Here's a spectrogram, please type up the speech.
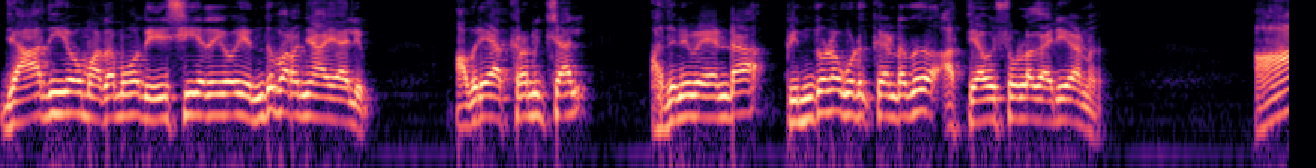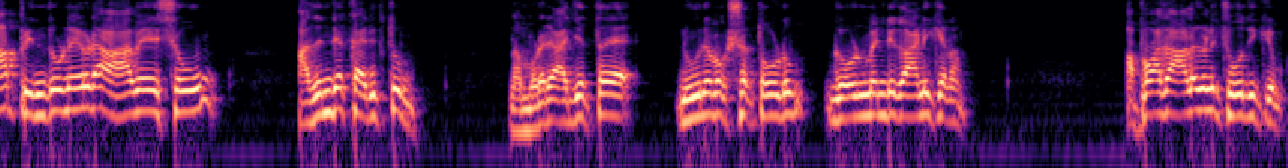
ജാതിയോ മതമോ ദേശീയതയോ എന്തു പറഞ്ഞായാലും അവരെ ആക്രമിച്ചാൽ അതിനു വേണ്ട പിന്തുണ കൊടുക്കേണ്ടത് അത്യാവശ്യമുള്ള കാര്യമാണ്. ആ പിന്തുണയുടെ ആവേശവും അതിന്റെ കരുത്തും നമ്മുടെ രാജ്യത്തെ ന്യൂനപക്ഷത്തോടും ഗവൺമെന്റ് കാണിക്കണം. അപ്പോൾ അത് ആളുകൾ ചോദിക്കും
